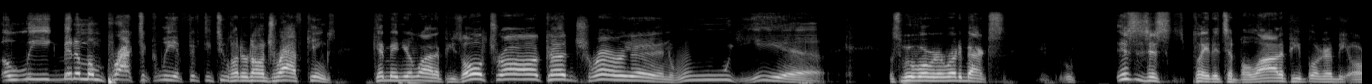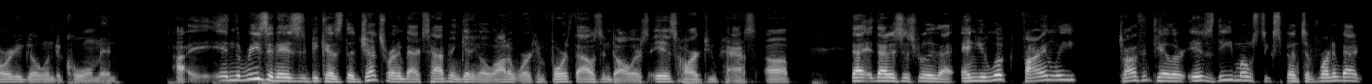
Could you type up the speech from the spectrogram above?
a league minimum, practically at 5,200 on DraftKings. Get him in your lineup. He's ultra contrarian. Ooh, yeah. Let's move over to running backs. This is just played it simple. A lot of people are going to be already going to Coleman. Uh, and the reason is, is because the Jets running backs have been getting a lot of work, and four thousand dollars is hard to pass up. That that is just really that. And you look finally, Jonathan Taylor is the most expensive running back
